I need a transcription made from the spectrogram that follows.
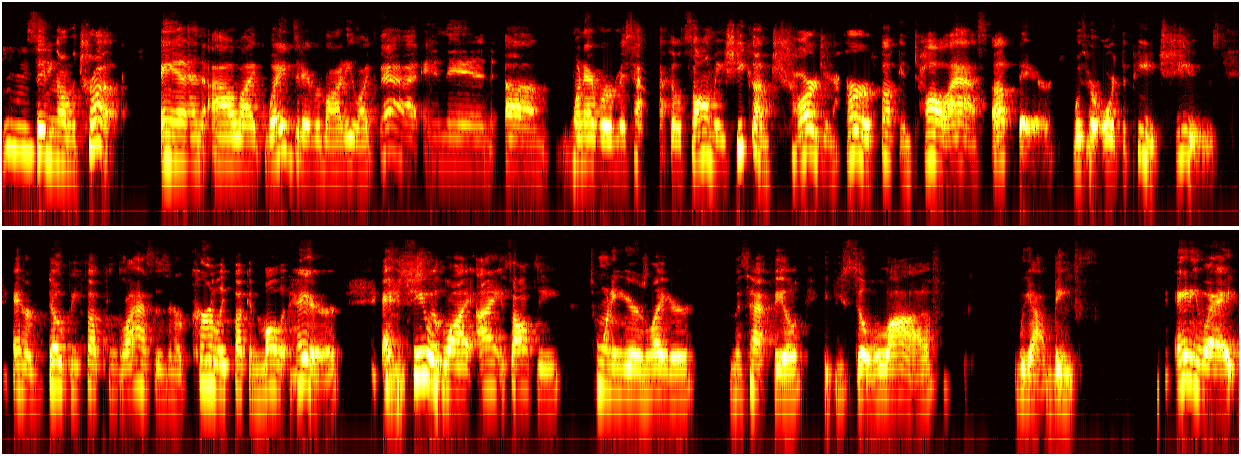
mm-hmm. sitting on the truck and I like waved at everybody like that. And then um, whenever Miss Hatfield saw me, she come charging her fucking tall ass up there with her orthopedic shoes and her dopey fucking glasses and her curly fucking mullet hair. And she was like, I ain't salty 20 years later. Miss Hatfield, if you still alive, we got beef. Anyway,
